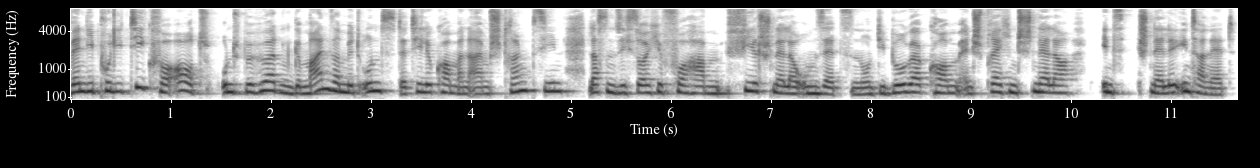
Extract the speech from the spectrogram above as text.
Wenn die Politik vor Ort und Behörden gemeinsam mit uns, der Telekom, an einem Strang ziehen, lassen sich solche Vorhaben viel schneller umsetzen und die Bürger kommen entsprechend schneller ins schnelle Internet.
